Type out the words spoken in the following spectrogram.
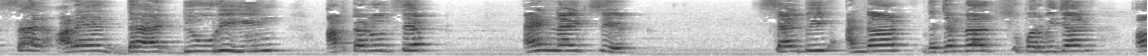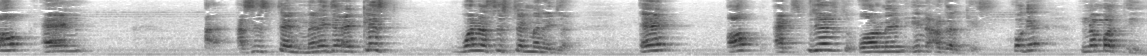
shall arrange that during afternoon shift and night shift shall be under the general supervision of an assistant manager, at least one assistant manager, and of experienced foreman in other case. हो गया नंबर तीन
